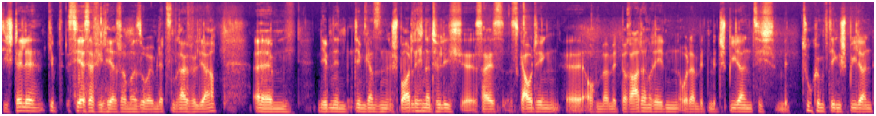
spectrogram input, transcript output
die Stelle gibt sehr, sehr viel her, sagen wir so, im letzten Dreivierteljahr. Ähm, neben den, dem ganzen Sportlichen natürlich, äh, sei es Scouting, äh, auch mit Beratern reden oder mit, mit Spielern, sich mit zukünftigen Spielern,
